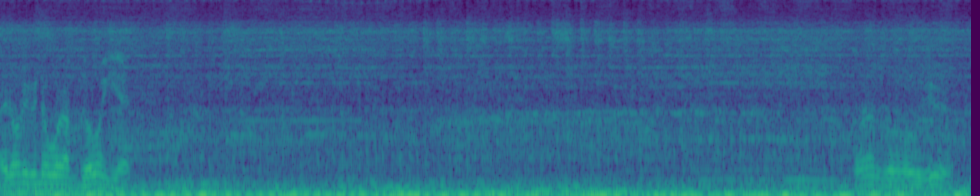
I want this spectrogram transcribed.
I don't even know where I'm going yet. I'm going over here.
